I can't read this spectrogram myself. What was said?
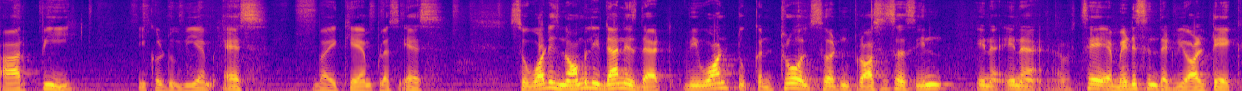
R p equal to V m s by K m plus s. So, what is normally done is that we want to control certain processes in, in, a, in a say a medicine that we all take.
